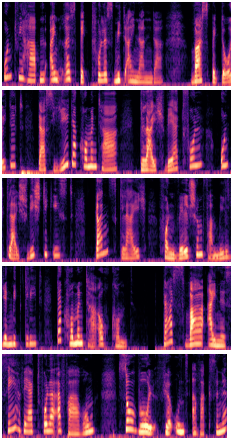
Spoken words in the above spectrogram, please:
und wir haben ein respektvolles Miteinander, was bedeutet, dass jeder Kommentar gleich wertvoll und gleich wichtig ist, ganz gleich von welchem Familienmitglied der Kommentar auch kommt. Das war eine sehr wertvolle Erfahrung, sowohl für uns Erwachsene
